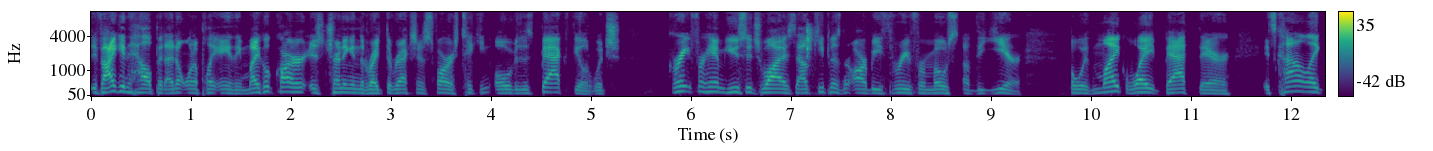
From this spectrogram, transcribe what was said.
if I can help it, I don't want to play anything. Michael Carter is trending in the right direction as far as taking over this backfield, which great for him usage wise. I'll keep him as an RB3 for most of the year. But with Mike White back there, it's kind of like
